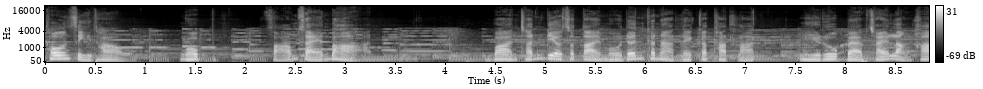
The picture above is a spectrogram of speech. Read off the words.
โทนสีเทา งบ 3 0 0แสนบาทบ้านชั้นเดียวสไตล์โมเดิร์นขนาดเล็กกระทัดรัด มีรูปแบบใช้หลังคา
